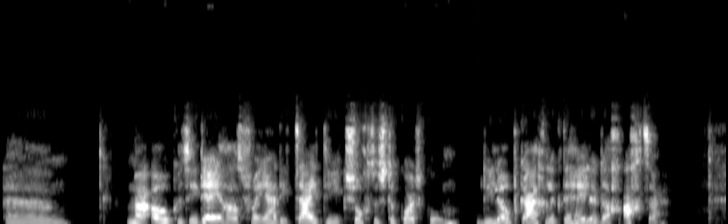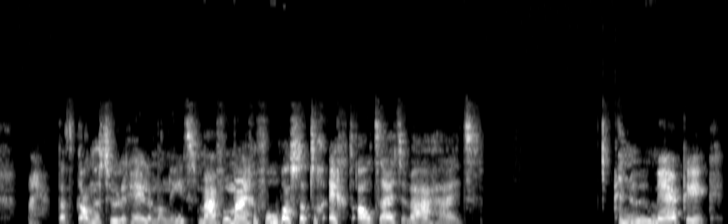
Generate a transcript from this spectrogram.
Um, maar ook het idee had van ja, die tijd die ik ochtends tekort kom, die loop ik eigenlijk de hele dag achter. Maar ja, dat kan natuurlijk helemaal niet. Maar voor mijn gevoel was dat toch echt altijd de waarheid. En nu merk ik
